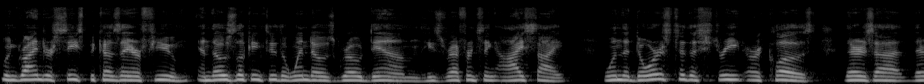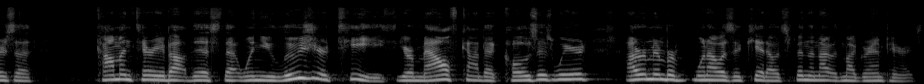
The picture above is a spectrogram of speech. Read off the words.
When grinders cease because they are few and those looking through the windows grow dim he's referencing eyesight when the doors to the street are closed. There's a, there's a commentary about this that when you lose your teeth, your mouth kind of closes weird. I remember when I was a kid, I would spend the night with my grandparents,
